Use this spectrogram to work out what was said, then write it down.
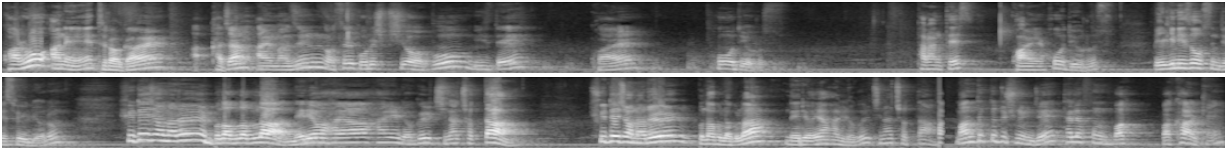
괄호 안에 들어갈 아- 가장 알맞은 것을 고르십시오. 부 미대 괄호디오루스. 파란테스 괄호디오루스. diye söylüyorum. 휴대전화를 블라블라블라 내려야 할 역을 지나쳤다. 휴대전화를 블라블라블라 내려야 할 역을 지나쳤다. Mantıklı düşününce telefonu bak bakarken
